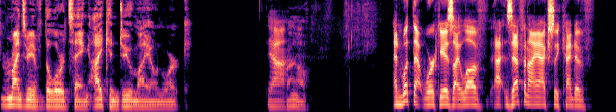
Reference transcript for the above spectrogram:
It reminds me of the Lord saying, I can do my own work. Yeah. Wow. And what that work is, I love uh, Zephaniah actually kind of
